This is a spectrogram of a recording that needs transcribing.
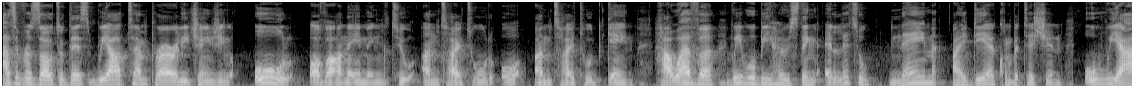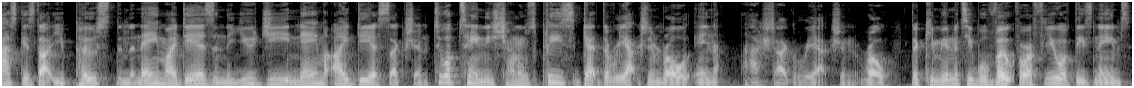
As a result of this, we are temporarily changing all of our naming to Untitled or Untitled Game. However, we will be hosting a little name idea competition. All we ask is that you post in the name ideas in the UG name idea section. To obtain these channels, please get the reaction role in hashtag reaction role. The community will vote for a few of these names,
